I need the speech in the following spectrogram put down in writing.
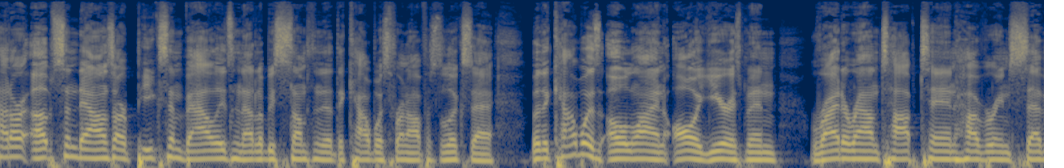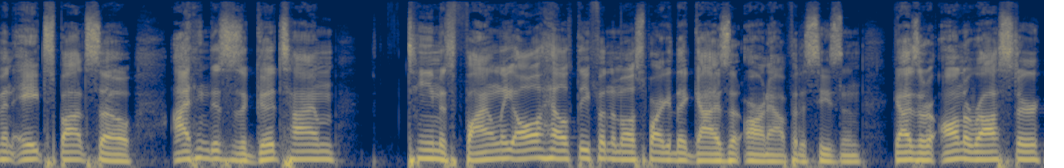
had our ups and downs, our peaks and valleys, and that'll be something that the Cowboys front office looks at. But the Cowboys O line all year has been right around top ten, hovering seven, eight spots. So I think this is a good time. Team is finally all healthy for the most part. The guys that aren't out for the season, guys that are on the roster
